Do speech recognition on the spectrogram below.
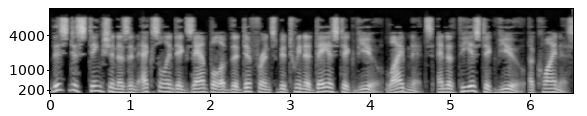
This distinction is an excellent example of the difference between a deistic view Leibniz and a theistic view Aquinas.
